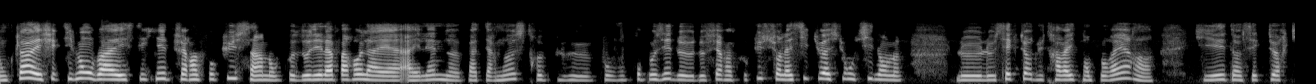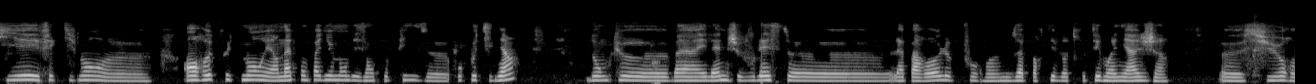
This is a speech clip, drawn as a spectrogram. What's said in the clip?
Donc là, effectivement, on va essayer de faire un focus, hein, donc donner la parole à, Hélène Paternostre pour vous proposer de, faire un focus sur la situation aussi dans le, secteur du travail temporaire, qui est un secteur qui est effectivement euh, en recrutement et en accompagnement des entreprises euh, au quotidien. Donc, euh, ben, Hélène, je vous laisse la parole pour nous apporter votre témoignage sur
